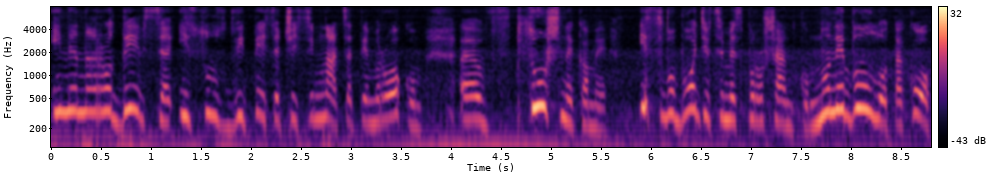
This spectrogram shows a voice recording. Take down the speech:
і не народився Ісус 2017 роком е, з псушниками і свободівцями з Порошенком? Ну не було такого.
